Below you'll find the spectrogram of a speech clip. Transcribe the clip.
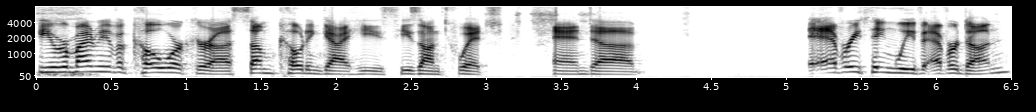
You remind me of a coworker, uh, some coding guy. He's he's on Twitch, and uh, everything we've ever done,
